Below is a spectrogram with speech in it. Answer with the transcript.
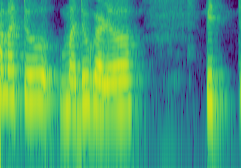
ಮತ್ತು ಮಧುಗಳು ಪಿತ್ತ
